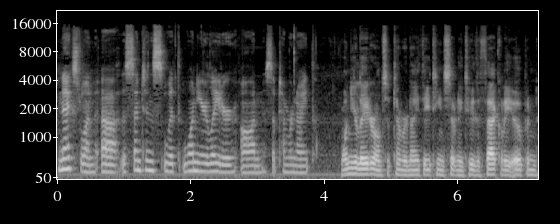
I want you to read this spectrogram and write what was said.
Next one, uh, the sentence with one year later on September 9th. One year later, on September 9th, 1872, the faculty opened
